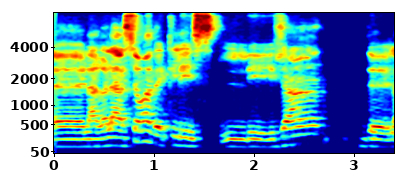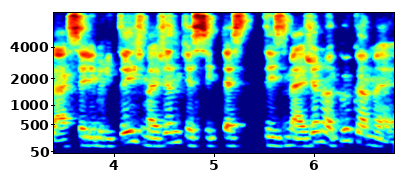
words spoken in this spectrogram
euh, la relation avec les, les gens de la célébrité, j'imagine que c'est que tu imagines un peu comme, euh,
